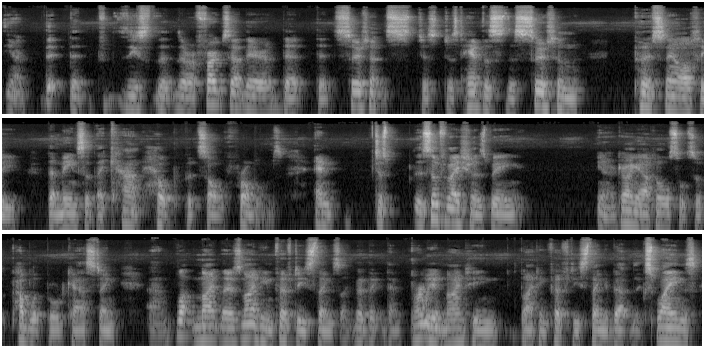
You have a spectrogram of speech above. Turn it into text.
you know that, that these that there are folks out there that that certain just just have this this certain personality that means that they can't help but solve problems and just this information is being you know going out in all sorts of public broadcasting um, like those 1950s things like the brilliant 19, 1950s thing about that explains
